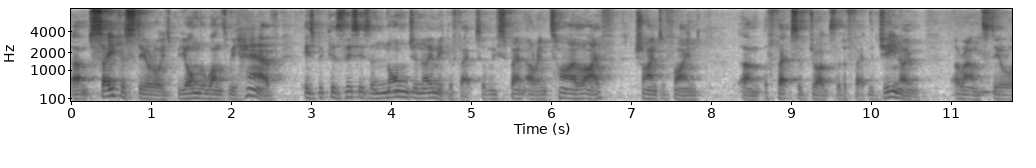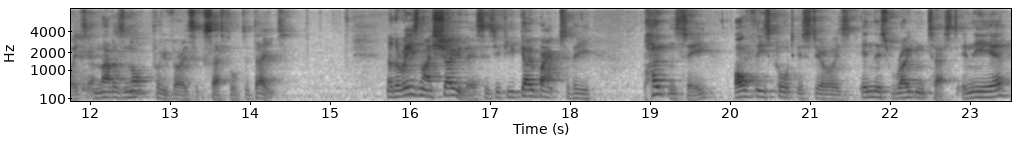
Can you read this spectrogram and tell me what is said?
um, safer steroids beyond the ones we have is because this is a non-genomic effect, and we've spent our entire life trying to find um, effects of drugs that affect the genome around steroids, and that has not proved very successful to date. Now, the reason I show you this is if you go back to the potency of these corticosteroids in this rodent test in the ear,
